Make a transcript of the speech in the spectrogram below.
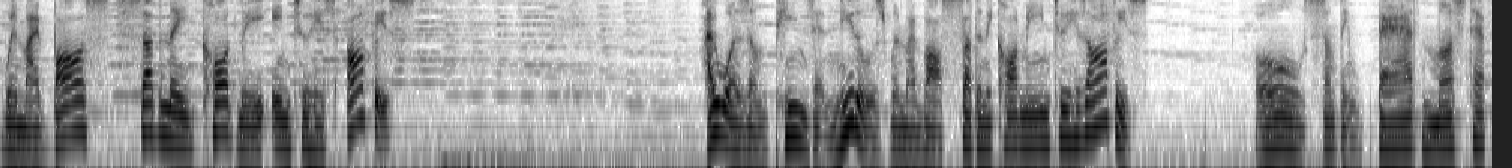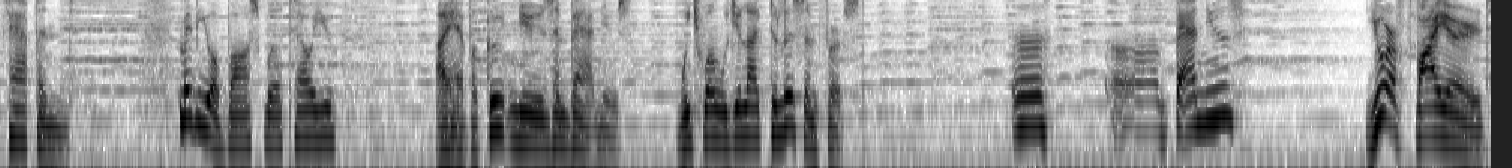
when my boss suddenly called me into his office. I was on pins and needles when my boss suddenly called me into his office. Oh, something bad must have happened. Maybe your boss will tell you I have a good news and bad news. Which one would you like to listen first? Uh, uh bad news? You're fired!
